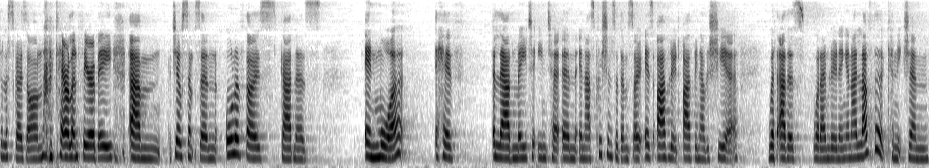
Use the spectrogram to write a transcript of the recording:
the list goes on. Carolyn Ferraby, um, Jill Simpson, all of those gardeners and more have allowed me to enter in and ask questions of them. So as I've learned, I've been able to share with others what I'm learning. And I love the connection.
